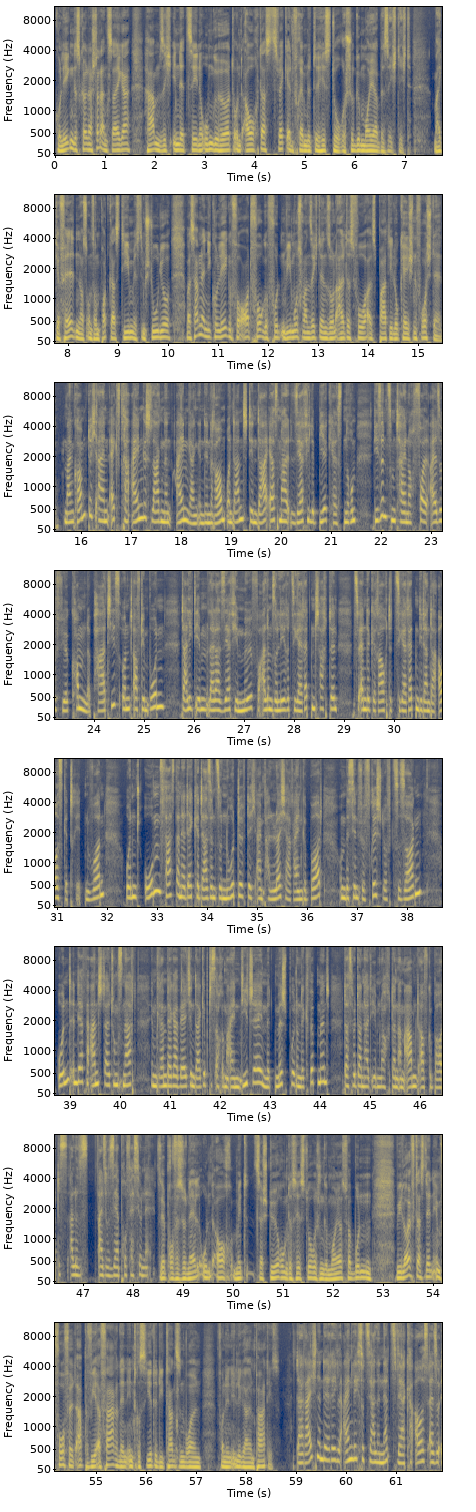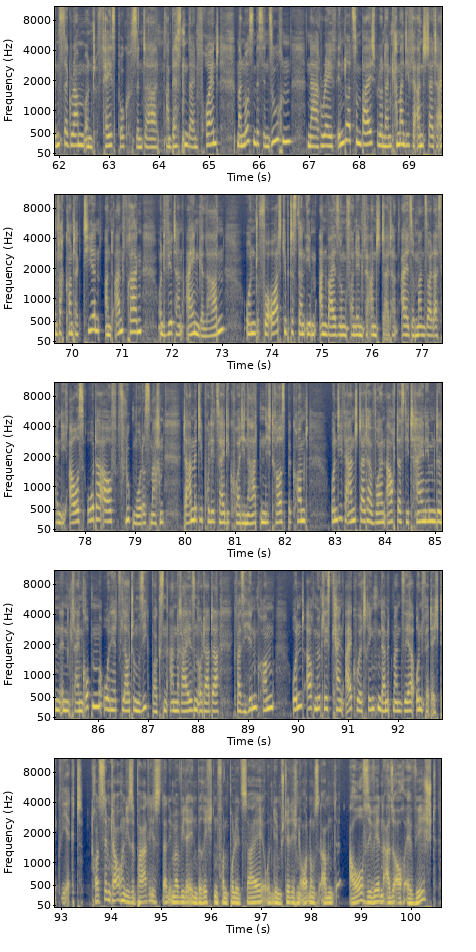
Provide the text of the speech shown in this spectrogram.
Kollegen des Kölner Stadtanzeiger haben sich in der Szene umgehört und auch das zweckentfremdete historische Gemäuer besichtigt. Maike Felden aus unserem Podcast-Team ist im Studio. Was haben denn die Kollegen vor Ort vorgefunden? Wie muss man sich denn so ein altes Vor als Party-Location vorstellen? Man kommt durch einen extra eingeschlagenen Eingang in den Raum und dann stehen da erstmal sehr viele Bierkästen rum. Die sind zum Teil noch voll, also für kommende Partys. Und auf dem Boden, da liegt eben leider sehr viel Müll, vor allem so leere Zigarettenschachteln, zu Ende gerauchte Zigaretten, die dann da ausgetreten wurden. Und oben fast an der Decke, da sind so notdürftig ein paar Löcher reingebohrt, um ein bisschen für Frischluft zu sorgen. Und in der Veranstaltungsnacht im Gremberger Wäldchen, da gibt es auch immer einen DJ mit Mischpult und Equipment. Das wird dann halt eben noch dann am Abend aufgebaut. Das ist alles also sehr professionell. Sehr professionell und auch mit Zerstörung des historischen Gemäuers verbunden. Wie läuft das denn im Vorfeld ab? Wie erfahren denn Interessierte, die tanzen wollen, von den illegalen Partys? Da reichen in der Regel eigentlich soziale Netzwerke aus, also Instagram und Facebook sind da am besten dein Freund. Man muss ein bisschen suchen, nach Rave Indoor zum Beispiel, und dann kann man die Veranstalter einfach kontaktieren und anfragen und wird dann eingeladen. Und vor Ort gibt es dann eben Anweisungen von den Veranstaltern. Also man soll das Handy aus oder auf Flugmodus machen, damit die Polizei die Koordinaten nicht rausbekommt und die Veranstalter wollen auch, dass die Teilnehmenden in kleinen Gruppen ohne jetzt laute Musikboxen anreisen oder da quasi hinkommen und auch möglichst keinen Alkohol trinken, damit man sehr unverdächtig wirkt. Trotzdem tauchen diese Partys dann immer wieder in Berichten von Polizei und dem städtischen Ordnungsamt auf. Sie werden also auch erwischt.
